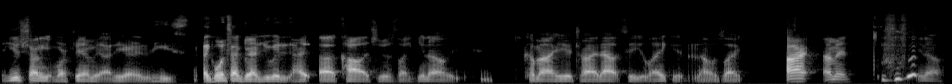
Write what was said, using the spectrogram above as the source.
he was trying to get more family out here, and he's like once I graduated high, uh, college, he was like, you know, come out here, try it out, see you like it, and I was like, all right, I'm in. you know,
